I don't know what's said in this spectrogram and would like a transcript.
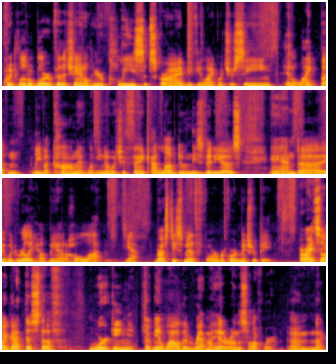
quick little blurb for the channel here. Please subscribe if you like what you're seeing. Hit a like button, leave a comment, let me know what you think. I love doing these videos and uh, it would really help me out a whole lot. Yeah, Rusty Smith for Record Mix Repeat. All right, so I got this stuff working. It took me a while to wrap my head around the software. I'm not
